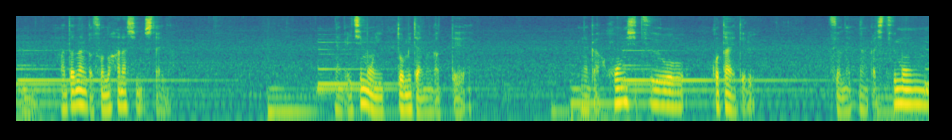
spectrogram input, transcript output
うん、またなんかその話もしたいな。一問一答みたいなのがあってなんか本質を答えてるですよね。なんか質問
